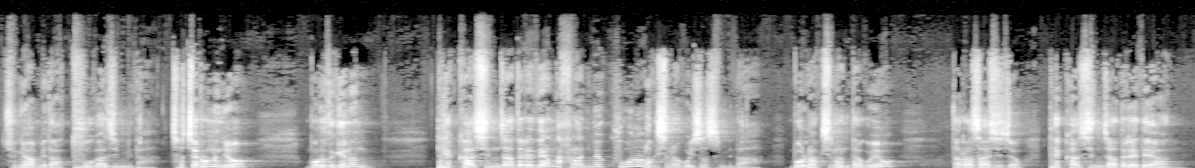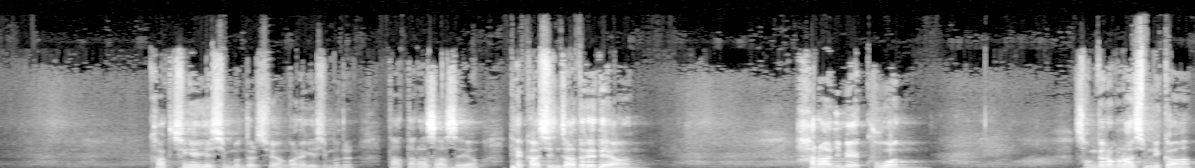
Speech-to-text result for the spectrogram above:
중요합니다. 두 가지입니다. 첫째로는요, 모르드게는 택하신 자들에 대한 하나님의 구원을 확신하고 있었습니다. 뭘 확신한다고요? 따라서 하시죠. 택하신 자들에 대한 각 층에 계신 분들, 수양관에 계신 분들 다 따라서 하세요. 택하신 자들에 대한 하나님의 구원. 성도 여러분 아십니까?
